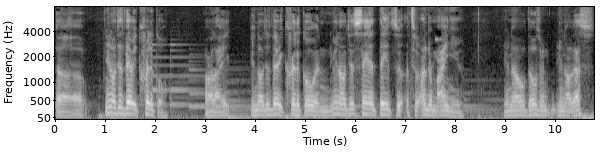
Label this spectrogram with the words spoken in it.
uh, you know, just very critical, or like, you know, just very critical, and you know, just saying things to to undermine you. You know, those are, you know, that's,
